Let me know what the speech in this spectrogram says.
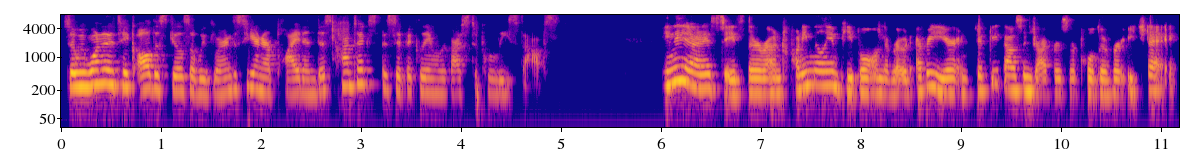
So we wanted to take all the skills that we've learned this year and apply it in this context, specifically in regards to police stops. In the United States, there are around 20 million people on the road every year and 50,000 drivers are pulled over each day.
